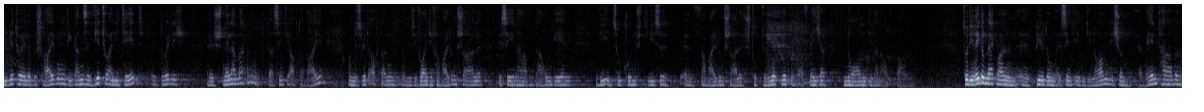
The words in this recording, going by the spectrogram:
die virtuelle Beschreibung, die ganze Virtualität äh, deutlich äh, schneller machen und da sind wir auch dabei. Und es wird auch dann, wenn Sie vorhin die Verwaltungsschale gesehen haben, darum gehen, wie in Zukunft diese äh, Verwaltungsschale strukturiert wird und auf welcher Norm die dann aufbauen. So, die Regelmerkmalbildung sind eben die Normen, die ich schon erwähnt habe.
